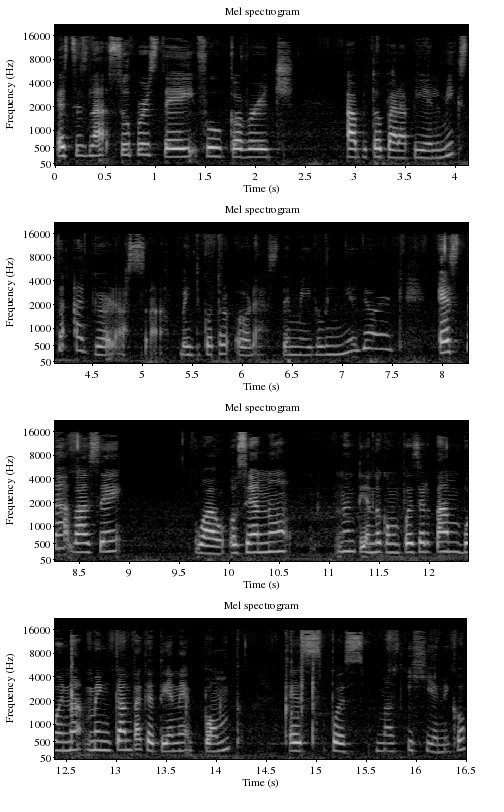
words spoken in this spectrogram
Esta es la Super Stay Full Coverage apto para piel mixta a grasa. 24 horas de Maybelline New York. Esta base, wow, o sea, no, no entiendo cómo puede ser tan buena. Me encanta que tiene pump es pues más higiénico.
